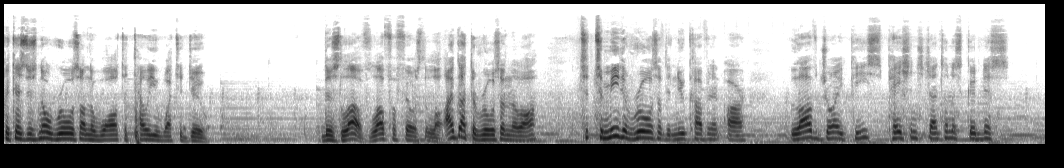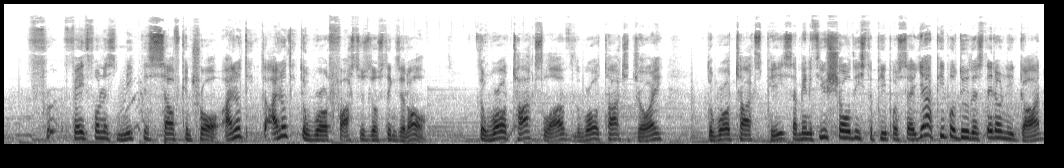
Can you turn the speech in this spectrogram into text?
Because there's no rules on the wall to tell you what to do. There's love. Love fulfills the law. I've got the rules on the law. To, to me, the rules of the new covenant are love, joy, peace, patience, gentleness, goodness, faithfulness, meekness, self-control. I don't think I don't think the world fosters those things at all. The world talks love, the world talks joy, the world talks peace. I mean, if you show these to people, say, "Yeah, people do this. They don't need God."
